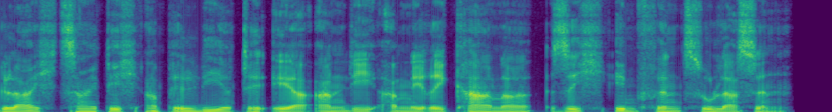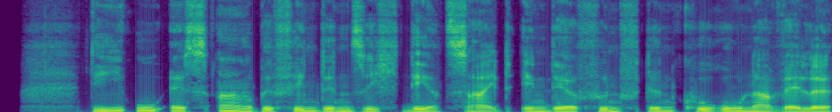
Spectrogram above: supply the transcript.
Gleichzeitig appellierte er an die Amerikaner, sich impfen zu lassen. Die USA befinden sich derzeit in der fünften Corona-Welle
